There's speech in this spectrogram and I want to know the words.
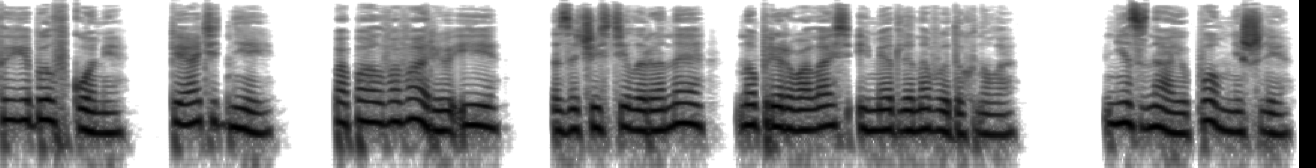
«Ты был в коме. Пять дней. Попал в аварию и...» — зачастила Рене, но прервалась и медленно выдохнула. «Не знаю, помнишь ли?»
